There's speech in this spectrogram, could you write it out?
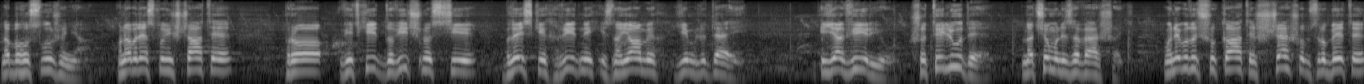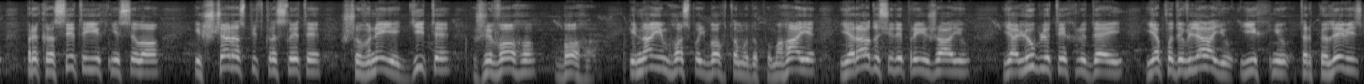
на богослуження. Вона буде сповіщати про відхід до вічності близьких, рідних і знайомих їм людей. І я вірю, що ті люди на чому не завершать. Вони будуть шукати ще, щоб зробити, прикрасити їхнє село і ще раз підкреслити, що вони є діти живого Бога. І на їм Господь Бог тому допомагає. Я радо сюди приїжджаю. Я люблю тих людей. Я подивляю їхню терпеливість,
